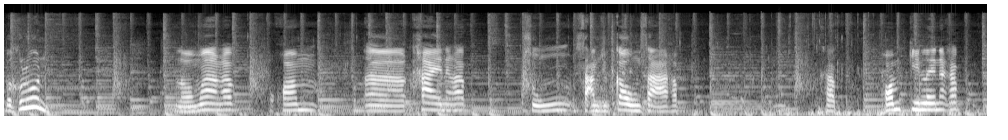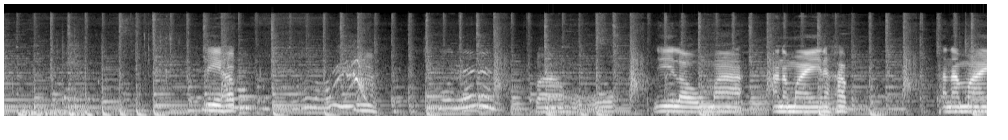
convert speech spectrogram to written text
บักครุ่นหล่อมากครับ ความอ่าไข้นะครับ สูง 39 องศาครับ ครับ พร้อมกินเลยนะครับ นี่ครับอืมหมดแล้วนะปลาโหนี่เรามาอนามัยนะครับ อนามัย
